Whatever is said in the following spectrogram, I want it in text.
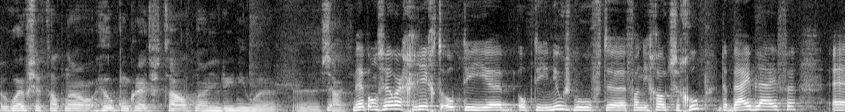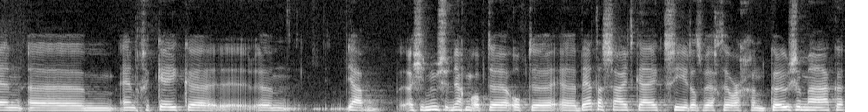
Hoe heeft zich dat nou heel concreet vertaald naar jullie nieuwe eh, site? We hebben ons heel erg gericht op die, eh, op die nieuwsbehoeften van die grootste groep, erbij blijven. En, ehm, en gekeken, eh, ehm, ja, als je nu zeg maar, op de, op de beta-site kijkt, zie je dat we echt heel erg een keuze maken.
